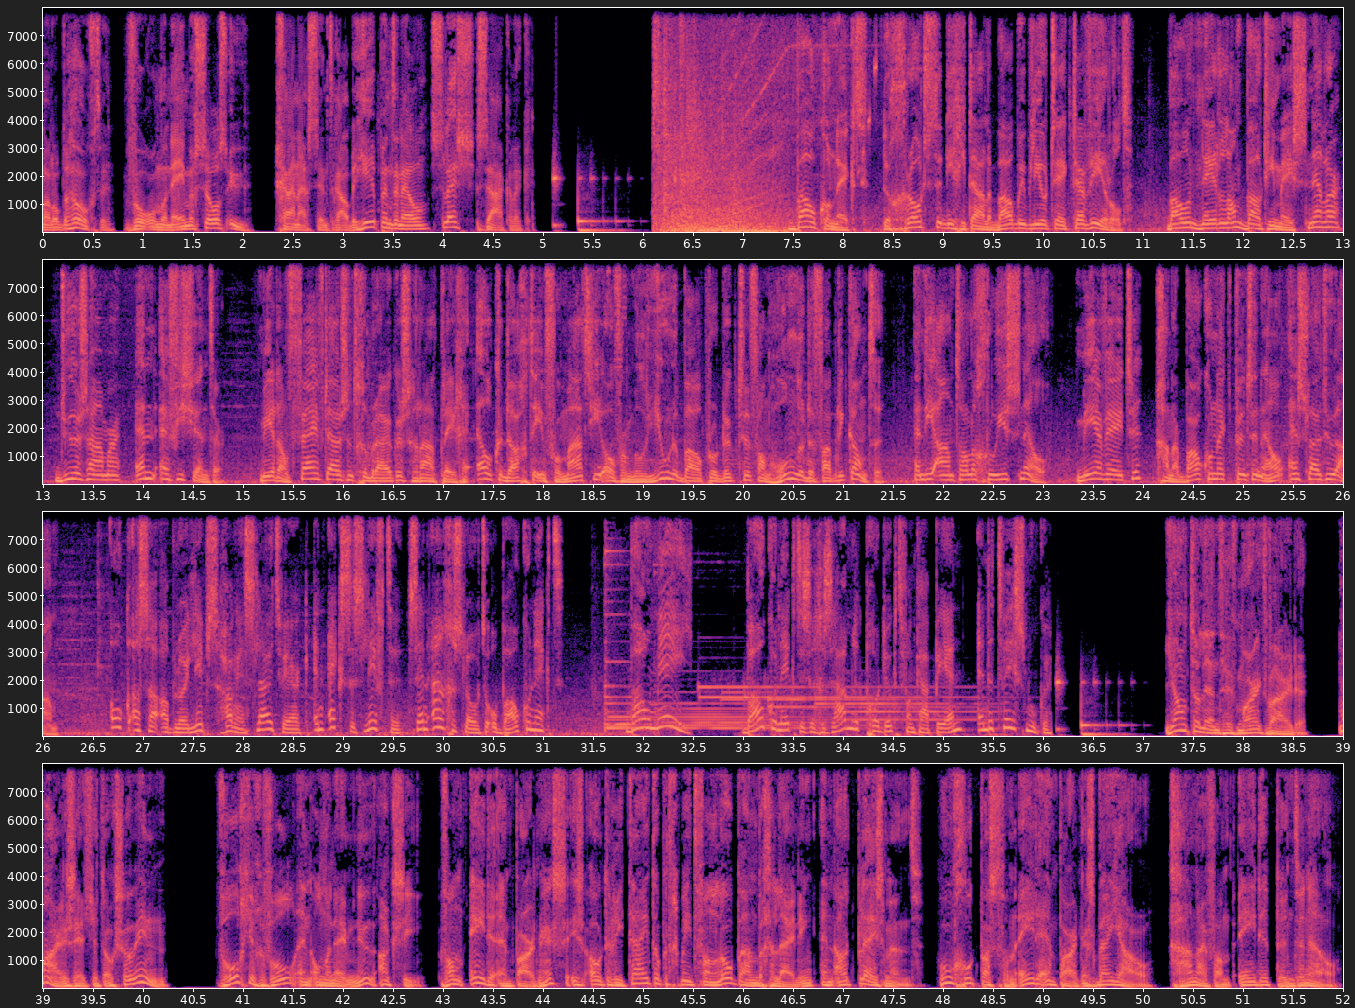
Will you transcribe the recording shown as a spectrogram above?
op de hoogte. Voor ondernemers zoals u. Ga naar centraalbeheer.nl slash zakelijk. Bouwconnect, de grootste digitale bouwbibliotheek ter wereld. Bouwend Nederland bouwt hiermee sneller, duurzamer en efficiënter. Meer dan 5000 gebruikers raadplegen elke dag de informatie over miljoenen bouwproducten van honderden fabrikanten. En die aantallen groeien snel. Meer weten? Ga naar bouwconnect.nl en sluit u aan. Ook Assa Abloy Lips hang- en sluitwerk en Access liften zijn aangesloten op Bouwconnect. Bouw mee! Bouwconnect is een gezamenlijk product van KPN en de twee snoeken. Jouw talent heeft marktwaarde, maar zet je het ook zo in? Volg je gevoel en onderneem nu actie. Van Ede Partners is autoriteit op het gebied van loopbaanbegeleiding en outplacement. Hoe goed past Van Ede Partners bij jou? Ga naar vanede.nl.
